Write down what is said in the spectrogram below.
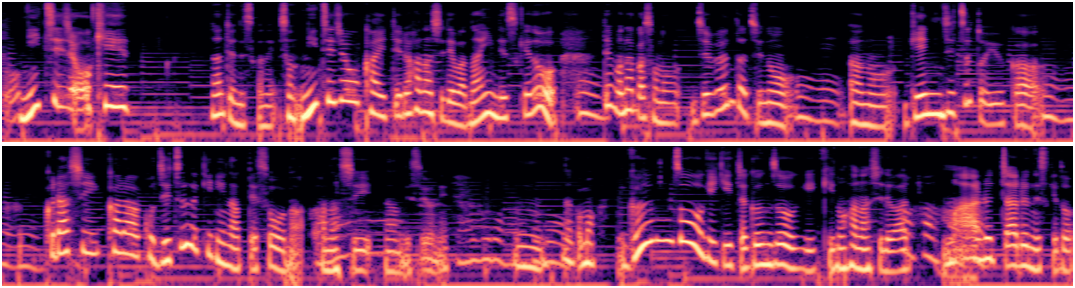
こと？日常系なんていうんですかねその日常を書いてる話ではないんですけどうんでもなんかその自分たちうのんうんあの現実というか、うんうんうん暮らしからこう地続きになってそうな話なんですよね。なるほどなるほど。うん、なんかまあ群像劇っちゃ群像劇の話ではあるはははまああるっちゃあるんですけど、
